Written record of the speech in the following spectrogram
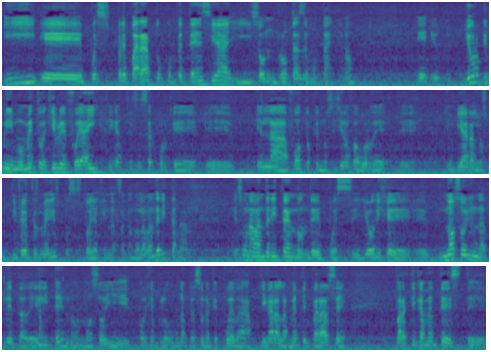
y eh, pues preparar tu competencia y son rutas de montaña, ¿no? Yo creo que mi momento de quiebre fue ahí, fíjate César, porque en la foto que nos hicieron favor de, de enviar a los diferentes medios, pues estoy al final sacando la banderita. Claro. Es una banderita en donde pues yo dije, eh, no soy un atleta de élite, no, no soy, por ejemplo, una persona que pueda llegar a la meta y pararse prácticamente este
